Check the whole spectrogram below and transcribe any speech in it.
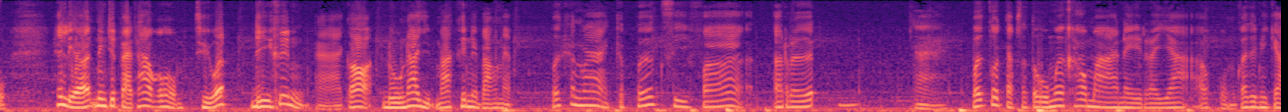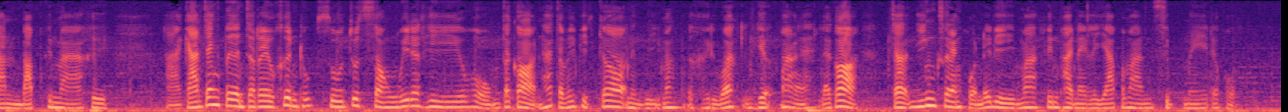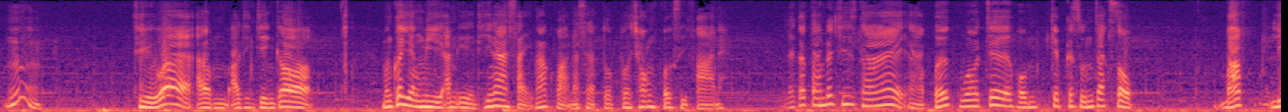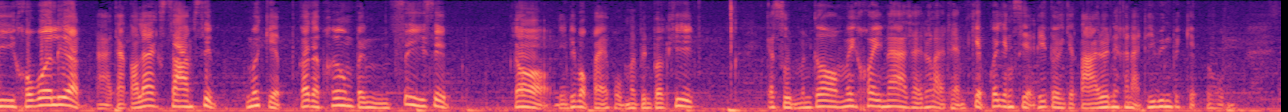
ให้เหลือ 1.8 เท่าครับผม ถือว่าดีขึ้นอ่าก็ดูน่าหยิบมากขึ้นในบางแมปเปิร์กขึ้นมากับเปิร์กสีฟ้า alert อ่าเปิร์กตรวจับศัตรูเมื่อเข้ามาในระยะเอาผมก็จะมีการบัฟขึ้นมาคือ การแจ้งเตือนจะเร็วขึ้นทุก 0.2 วินาทีครับผม แต่ก่อนถ้าจะไม่ผิดก็ 1วิมั้งก็คือถือว่าเยอะมากนะ แล้วก็จะยิ่งแสดงผลได้ดีมากขึ้นภายในระยะประมาณ 10 เมตรครับผม อืม ถือว่าอาเอาจริง ๆ ก็ มันก็ยังมีอันอื่นที่น่าใส่มากกว่านะสำหรับตัวช่องเปิร์กสีฟ้านะ แล้วก็ตามด้วยชิ้นสุดท้ายอ่าเปิร์กวอเจอร์ผมเก็บกระสุนจากศพบัฟรีคอเวอร์เลือดอ่าจากตอนแรก 30 เมื่อเก็บก็จะเพิ่มเป็น 40 ก็อย่างที่บอกไปผมมันเป็นเบิร์กที่กระสุนมันก็ไม่ค่อยน่าใช้เท่าไหร่แถมเก็บก็ยังเสี่ยงที่ตัวเองจะตายด้วยในขณะที่วิ่งไปเก็บครับผม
